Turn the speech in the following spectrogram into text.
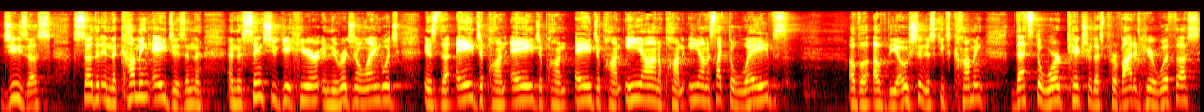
Jesus, so that in the coming ages, and the, and the sense you get here in the original language is the age upon age upon age upon eon upon eon. It's like the waves of, a, of the ocean just keeps coming. That's the word picture that's provided here with us.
